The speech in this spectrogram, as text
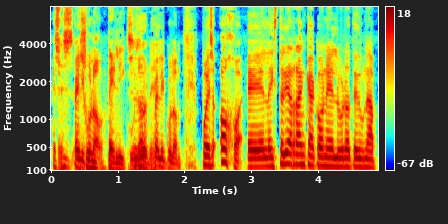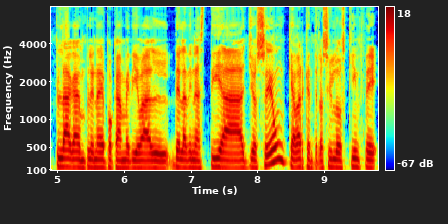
Es, un peliculón. un peliculón, Es un ¿eh? peliculón. Pues ojo, eh, la historia arranca con el brote de una plaga en plena época medieval de la dinastía Joseon, que abarca entre los siglos XV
